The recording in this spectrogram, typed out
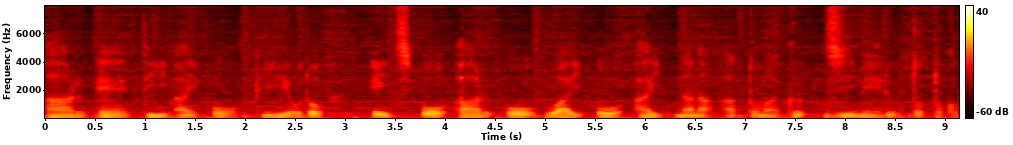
radio ピリオド horoyoi7 アットマーク gmail.com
